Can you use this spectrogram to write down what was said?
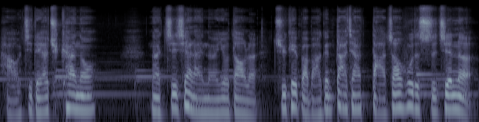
好，记得要去看哦。那接下来呢，又到了 GK 爸爸跟大家打招呼的时间了。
